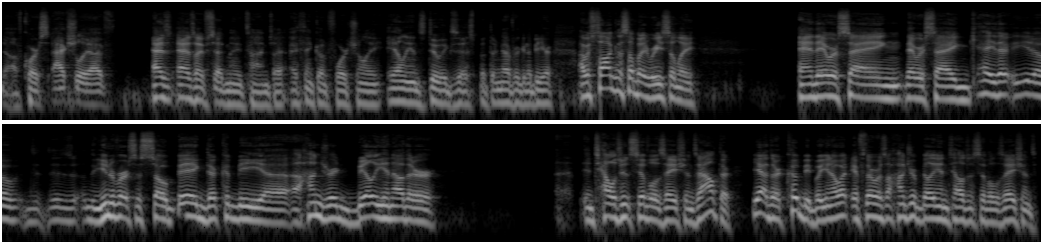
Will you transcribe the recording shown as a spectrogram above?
no, of course. Actually, I've as as I've said many times, I, I think unfortunately aliens do exist, but they're never going to be here. I was talking to somebody recently, and they were saying they were saying, hey, there- you know, th- th- the universe is so big, there could be a, hundred billion other uh, intelligent civilizations out there. Yeah, there could be, but you know what? If there was hundred billion intelligent civilizations,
